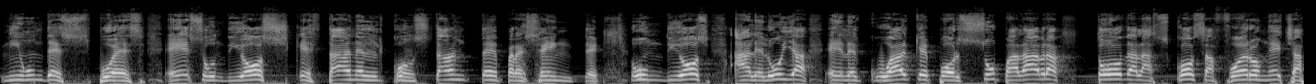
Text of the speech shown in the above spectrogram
ni un después. Es un Dios que está en el constante presente. Un Dios, aleluya, en el cual que por su palabra todas las cosas fueron hechas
